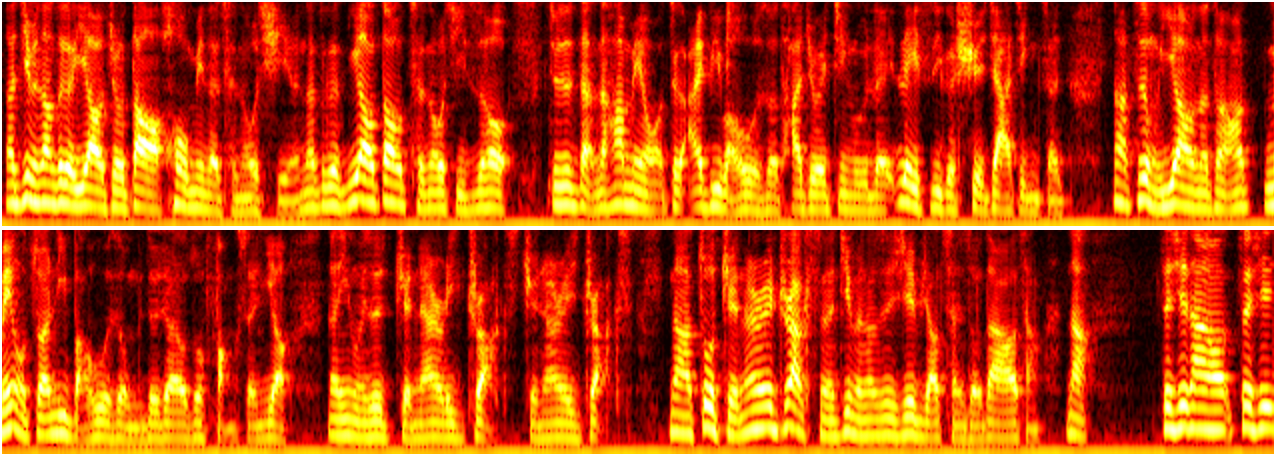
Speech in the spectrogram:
那基本上这个药就到后面的成熟期了。那这个药到成熟期之后，就是等到它没有这个 IP 保护的时候，它就会进入类类似一个血价竞争。那这种药呢，通常没有专利保护的时候，我们就叫做仿生药。那英文是 generic drugs，generic drugs。那做 generic drugs 呢，基本上是一些比较成熟大药厂。那这些大药这些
